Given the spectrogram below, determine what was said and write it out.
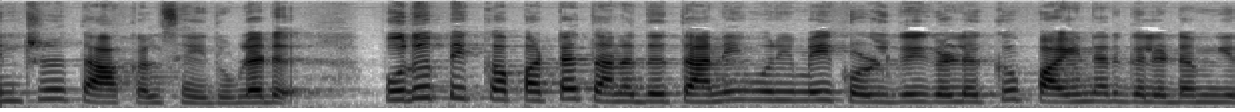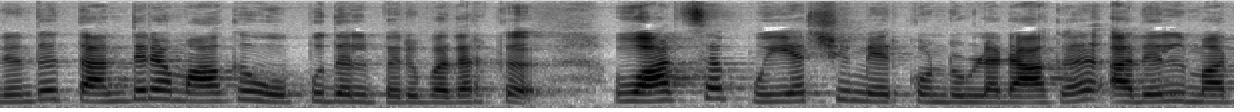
இன்று தாக்கல் செய்துள்ளது. புதுப்பிக்கப்பட்ட தனது தனி உரிமை கொள்கைகளுக்கு பயனர்களிடம் இருந்து தந்திரமாக ஒப்புதல் பெறுவதற்கு வாட்ஸ்அப் முயற்சி மேற்கொண்டுள்ளதாக அதில் மத்திய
